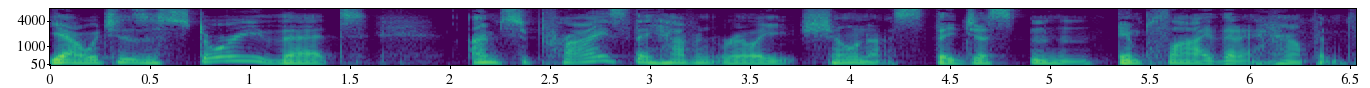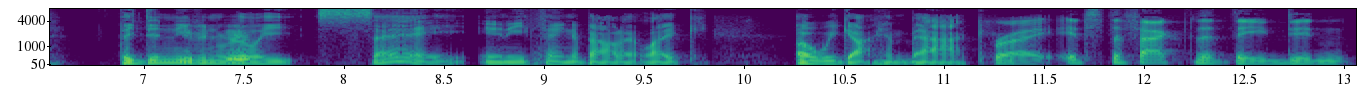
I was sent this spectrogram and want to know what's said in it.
Yeah, which is a story that I'm surprised they haven't really shown us. They just mm-hmm. imply that it happened. They didn't even really say anything about it, like, oh, we got him back. Right. It's the fact that they didn't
